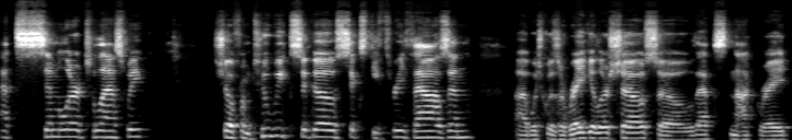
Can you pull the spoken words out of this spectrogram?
That's similar to last week. Show from two weeks ago, 63,000, uh, which was a regular show, so that's not great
